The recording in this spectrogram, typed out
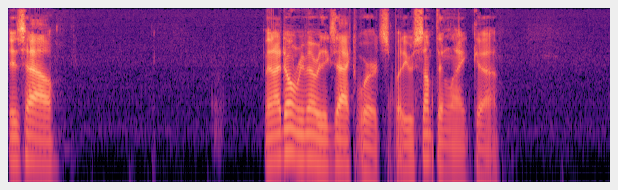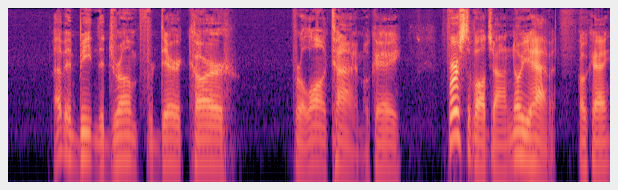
is how and I don't remember the exact words, but he was something like uh, I've been beating the drum for Derek Carr for a long time, okay? First of all, Jon, no you haven't, okay?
